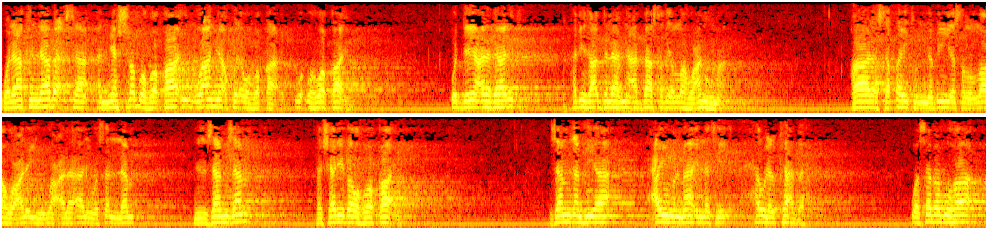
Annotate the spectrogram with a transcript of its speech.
ولكن لا بأس أن يشرب وهو قائم وأن يأكل وهو قاعد وهو قائم. والدليل على ذلك حديث عبد الله بن عباس رضي الله عنهما. قال سقيت النبي صلى الله عليه وعلى آله وسلم من زمزم فشرب وهو قائم. زمزم هي عين الماء التي حول الكعبة وسببها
